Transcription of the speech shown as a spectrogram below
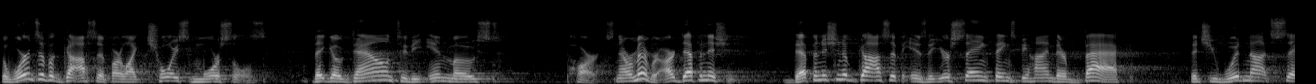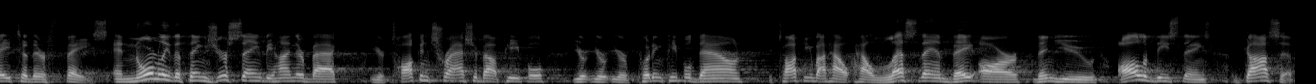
The words of a gossip are like choice morsels, they go down to the inmost parts. Now remember, our definition definition of gossip is that you're saying things behind their back that you would not say to their face. And normally, the things you're saying behind their back, you're talking trash about people, you're, you're, you're putting people down, you're talking about how, how less than they are than you, all of these things. Gossip.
